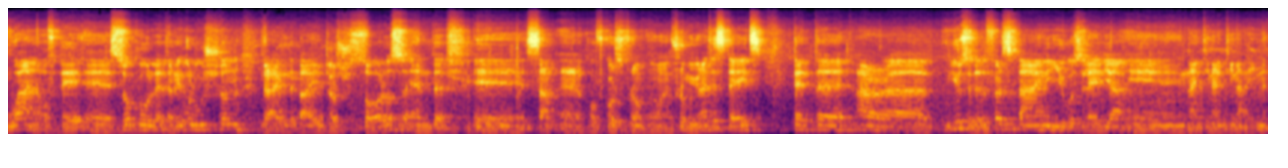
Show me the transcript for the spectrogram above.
one of the uh, so-called revolution driven by George Soros and uh, some, uh, of course, from uh, from United States that uh, are uh, used the first time in Yugoslavia in 1999.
